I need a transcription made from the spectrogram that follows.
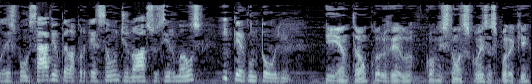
responsável pela proteção de nossos irmãos, e perguntou-lhe: E então, Corvelo, como estão as coisas por aqui?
